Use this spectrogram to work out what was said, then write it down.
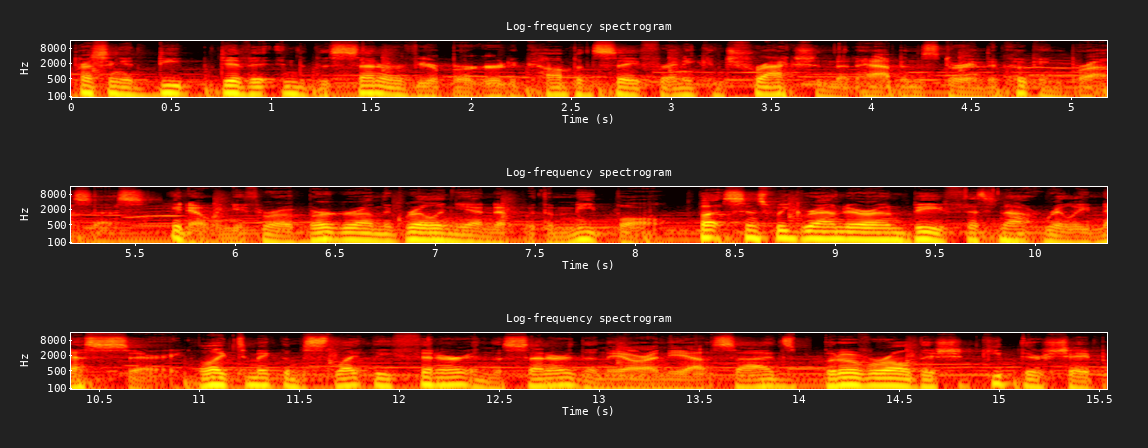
pressing a deep divot into the center of your burger to compensate for any contraction that happens during the cooking process. You know, when you throw a burger on the grill and you end up with a meatball. But since we ground our own beef, that's not really necessary. I like to make them slightly thinner in the center than they are on the outsides, but overall they should keep their shape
